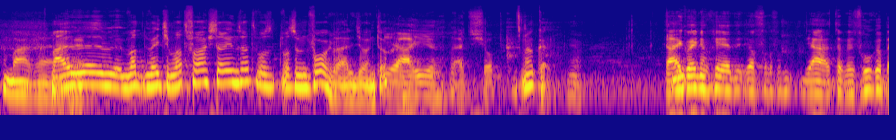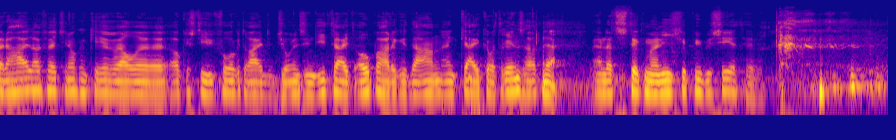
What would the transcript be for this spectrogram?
Maar, eh, Maar wat, weet je wat voor hash daarin zat? Was het was een voorgedraaide joint, toch? Ja, hier uit de shop. Oké. Ja, ik weet nog, of, of- ja, dat we vroeger bij de High Life, weet je nog, een keer wel, eh, ook eens die voorgedraaide joints in die tijd open hadden gedaan en kijken wat erin zat. Ja. En dat stuk maar niet gepubliceerd hebben.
